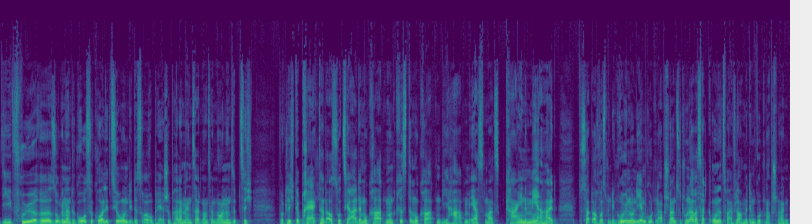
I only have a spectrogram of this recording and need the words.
die frühere sogenannte Große Koalition, die das Europäische Parlament seit 1979 wirklich geprägt hat aus Sozialdemokraten und Christdemokraten, die haben erstmals keine Mehrheit. Das hat auch was mit den Grünen und ihrem guten Abschneiden zu tun, aber es hat ohne Zweifel auch mit dem guten Abschneiden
